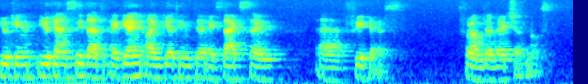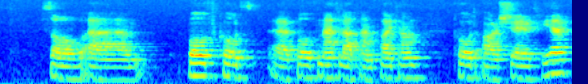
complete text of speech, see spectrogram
You can you can see that again I'm getting the exact same uh, figures from the lecture notes. So um, both codes, uh, both MATLAB and Python code are shared here.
